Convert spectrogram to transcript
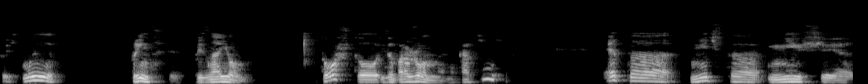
То есть мы, в принципе, признаем то, что изображенное на картинке это нечто, имеющее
